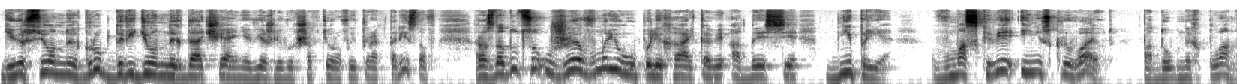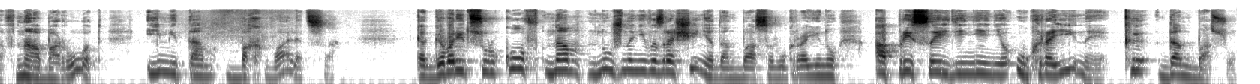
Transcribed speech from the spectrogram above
диверсионных групп, доведенных до отчаяния вежливых шахтеров и трактористов, раздадутся уже в Мариуполе, Харькове, Одессе, Днепре. В Москве и не скрывают подобных планов. Наоборот, ими там бахвалятся. Как говорит Сурков, нам нужно не возвращение Донбасса в Украину, а присоединение Украины к Донбассу.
